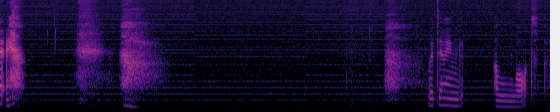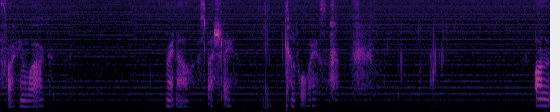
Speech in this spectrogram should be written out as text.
We're doing a lot of fucking work right now, especially. Kind of always. On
